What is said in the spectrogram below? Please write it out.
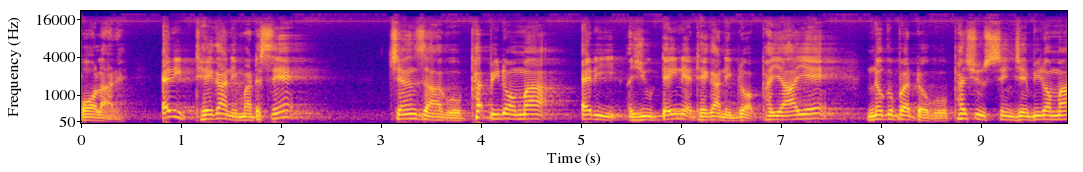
ပေါ်လာတယ်အဲ့ဒီထဲကနေမှတဆင့်ကျမ်းစာကိုဖတ်ပြီးတော့မှ အဲ့ဒီအယူတိန်တဲ့အထဲကနေပြီးတော့ဖရားရဲ့နှုတ်ကပတ်တော်ကိုဖတ်ရှုဆင်ခြင်ပြီးတော့မှ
